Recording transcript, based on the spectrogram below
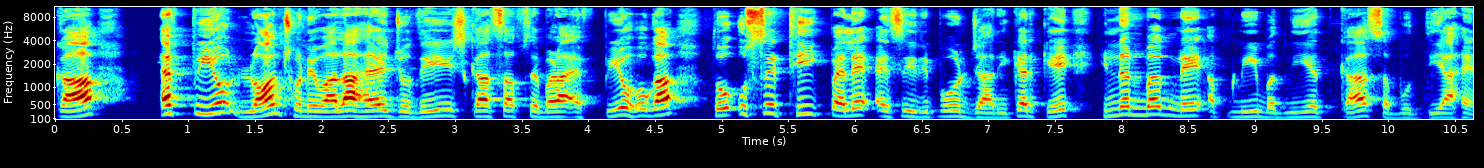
का एफपीओ लॉन्च होने वाला है, जो देश का सबसे बड़ा एफपीओ होगा। तो उससे ठीक पहले ऐसी रिपोर्ट जारी करके हिंडनबर्ग ने अपनी बदनीयत का सबूत दिया है।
